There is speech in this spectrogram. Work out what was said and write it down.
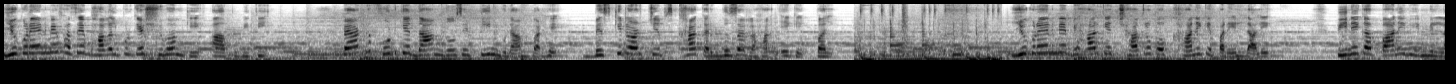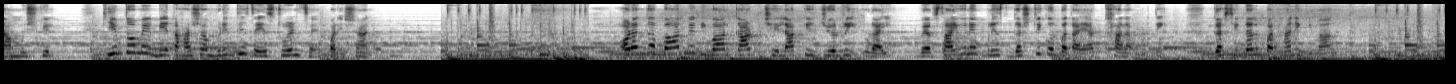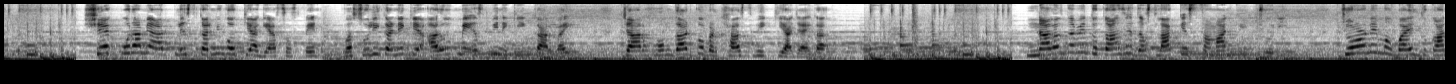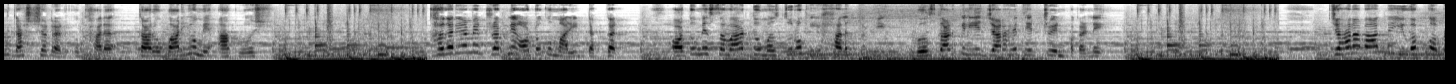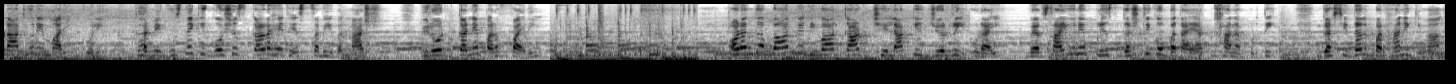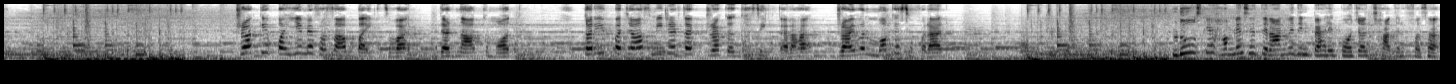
Ukraine में फंसे भागलपुर के शुभम की आप बीती पैक्ड फ़ूड के दाम दो से तीन गुना बढ़े। बिस्किट और चिप्स खाकर गुजर रहा एक एक पल। यूक्रेन में बिहार के छात्रों को खाने के परेल डाले। पीने का पानी भी मिलना मुश्किल। कीमतों में बेतहाशा वृद्धि से स्टूडेंट्स हैं परेशान। औरंगाबाद में दीवार काट छह लाख की ज्वेलरी उड़ाई। व्यवसायियों ने पुलिस गश्ती को बताया खाना पूर्ति। गश्ती दल बढ़ाने की मांग। शेखपुरा में आठ पुलिस कर्मी को किया गया सस्पेंड। वसूली करने के आरोप में एसपी ने की कार्रवाई। चार होमगार्ड को बर्खास्त भी किया जाएगा। नालंदा में दुकान से 10 लाख के सामान की चोरी। चोरों ने मोबाइल दुकान का शटर उखाड़ा। कारोबारियों में आक्रोश। खगड़िया में ट्रक ने ऑटो को मारी टक्कर। ऑटो में सवार दो मजदूरों की हालत गंभीर। रोज़गार के लिए जा रहे थे ट्रेन पकड़ने। जहानाबाद में युवक को अपराधियों ने मारी गोली। घर में घुसने की कोशिश कर रहे थे सभी बदमाश। विरोध करने पर फायरिंग। औरंगाबाद में दीवार काट छह लाख की ज्वेलरी उड़ाई। व्यवसायियों ने पुलिस गश्ती को बताया खाना पूर्ति। गश्ती दल बढ़ाने की मांग। ट्रक के पहिए में फंसा बाइक सवार। दर्दनाक मौत। करीब 50 मीटर तक ट्रक घसीटता रहा। ड्राइवर मौके से फरार। रूस के हमले से तिरानवे दिन पहले पहुँचा छात्र फंसा।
